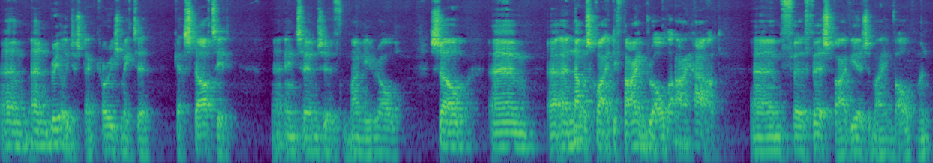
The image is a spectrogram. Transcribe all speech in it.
um, and really just encouraged me to get started uh, in terms of my new role. So, um, uh, and that was quite a defined role that I had um, for the first five years of my involvement,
